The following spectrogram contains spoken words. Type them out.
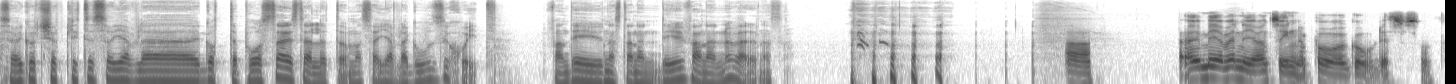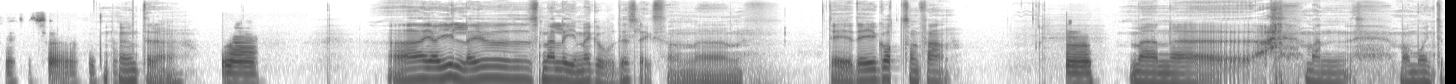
så har jag gått och köpt lite så jävla gottepåsar istället. Och massa jävla godis och skit. Fan det är ju nästan en, det är ju fan ännu värre alltså. Ja. Nej, Men jag vet inte, jag är inte så inne på godis och sånt. riktigt, Så, inte. Är det inte det? nej. Ja, jag gillar ju att smälla i med godis liksom. Ehm, Det, det är ju gott som fan. Mm. Men eh, ah, man, man mår inte,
